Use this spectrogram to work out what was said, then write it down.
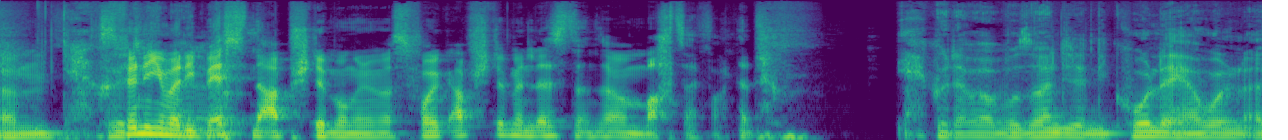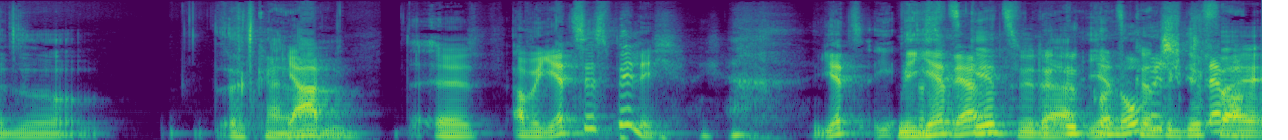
Ähm, ja, das finde ich immer die besten Abstimmungen. Wenn man das Volk abstimmen lässt, dann sagen wir, macht's einfach nicht. Ja gut, aber wo sollen die denn die Kohle herholen? Also äh, keine ja, Ahnung. Äh, aber jetzt ist billig. Jetzt, nee, jetzt geht's wieder. Jetzt könnte, Giffey,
